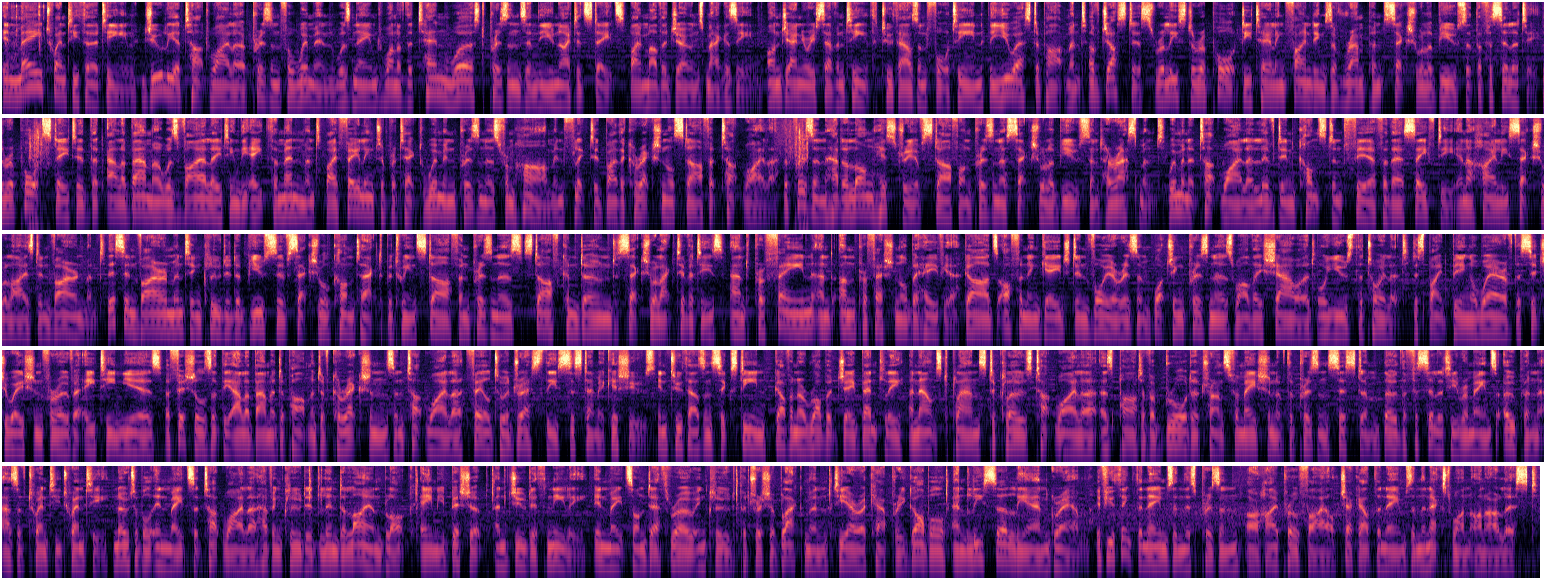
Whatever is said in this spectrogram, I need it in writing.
In May 2013, Julia Tutwiler Prison for Women was named one of the 10 worst prisons in the United States by Mother Jones magazine. On January 17, 2014, the U.S. Department of Justice released a report detailing findings of rampant sexual abuse at the facility. The report stated that Alabama was violating the Eighth Amendment by failing to protect women prisoners from harm inflicted by the correctional staff at Tutwiler. The prison had a long history of staff-on-prisoner sexual abuse and harassment. Women at Tutwiler lived in constant fear for their safety in a highly sexualized environment. This environment included abusive sexual contact between staff and prisoners, staff condoned sexual activities, and profane and unprofessional behavior. Guards often engaged in voyeurism, watching prisoners while they showered or used the toilet. Despite being aware of the situation for over 18 years, officials at the Alabama Department of Corrections and Tutwiler failed to address these systemic issues. In 2016, Governor Robert J. Bentley announced plans to close Tutwiler as part of a broader transformation of the prison system, though the facility remains open as of 2020. Notable inmates at Tutwiler have included Lynda Lyon Block, Amy Bishop, and Judith Neelley. Inmates on death row include Patricia Blackmon, Tierra Capri Gobble, and Lisa Leanne Graham. If you think the names in this prison are high profile, check out the names in the next one on our list.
